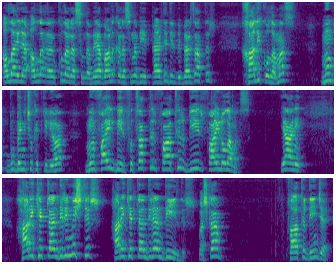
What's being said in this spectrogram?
Allah ile Allah e, kul arasında veya varlık arasında bir perdedir, bir berzahtır. Halik olamaz. Bu beni çok etkiliyor. Munfail bir fıtrattır, fatır bir fail olamaz. Yani hareketlendirilmiştir, hareketlendiren değildir. Başka? Fatır deyince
